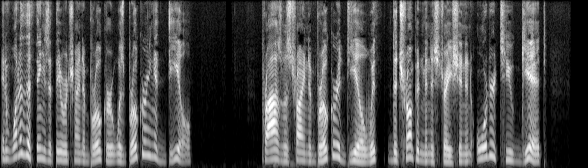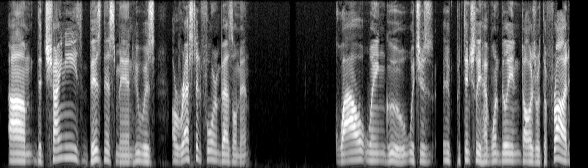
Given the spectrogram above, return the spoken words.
And one of the things that they were trying to broker was brokering a deal. Pras was trying to broker a deal with the Trump administration in order to get um, the Chinese businessman who was arrested for embezzlement, Guo Wengui, which is uh, potentially have $1 billion worth of fraud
